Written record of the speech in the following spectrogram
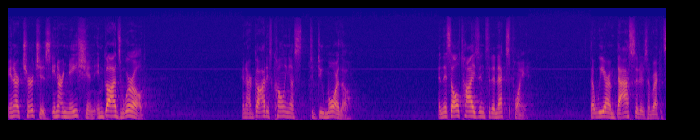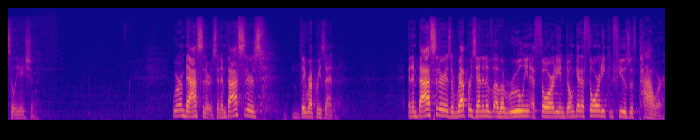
in our churches, in our nation, in God's world. And our God is calling us to do more, though. And this all ties into the next point that we are ambassadors of reconciliation. We're ambassadors, and ambassadors, they represent. An ambassador is a representative of a ruling authority, and don't get authority confused with power.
